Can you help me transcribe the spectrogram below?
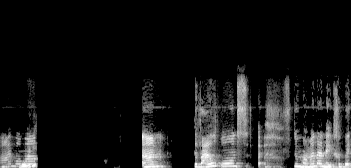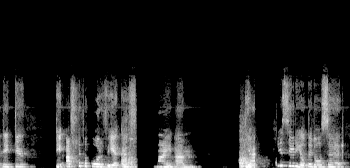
Hi mamma. Ehm um, terwyl ons toe mamma nou net gebid het toe die afgelope paar weke my ehm um, die hy sê die hele tyd daar's 'n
